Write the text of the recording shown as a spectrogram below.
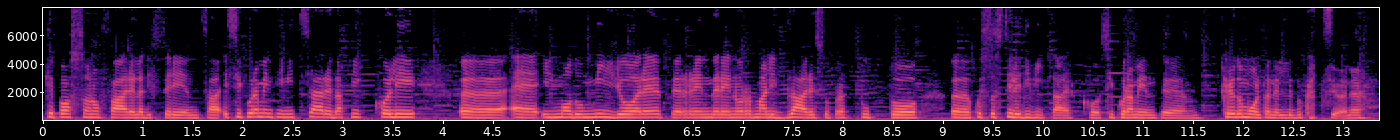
che possono fare la differenza e sicuramente iniziare da piccoli eh, è il modo migliore per rendere e normalizzare soprattutto eh, questo stile di vita, ecco, sicuramente credo molto nell'educazione.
